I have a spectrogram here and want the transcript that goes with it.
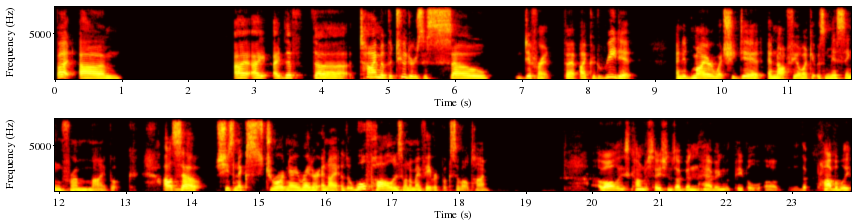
but um, I, I, I the the time of the Tudors is so different that I could read it and admire what she did and not feel like it was missing from my book. Also, mm. she's an extraordinary writer, and I the Wolf Hall is one of my favorite books of all time. Of all these conversations I've been having with people, uh, that probably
